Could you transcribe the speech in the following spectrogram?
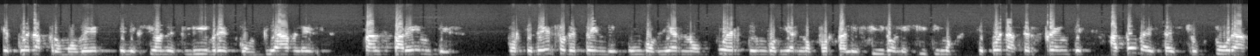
que pueda promover elecciones libres, confiables, transparentes, porque de eso depende un gobierno fuerte, un gobierno fortalecido, legítimo, que pueda hacer frente a toda esta estructura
